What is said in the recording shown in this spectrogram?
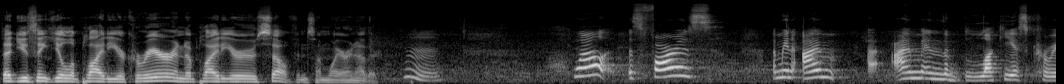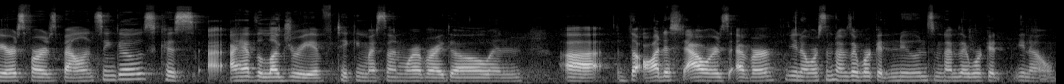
that you think you'll apply to your career and apply to yourself in some way or another. Hmm. Well, as far as, I mean, I'm I'm in the luckiest career as far as balancing goes because I have the luxury of taking my son wherever I go and uh, the oddest hours ever. You know, where sometimes I work at noon, sometimes I work at you know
